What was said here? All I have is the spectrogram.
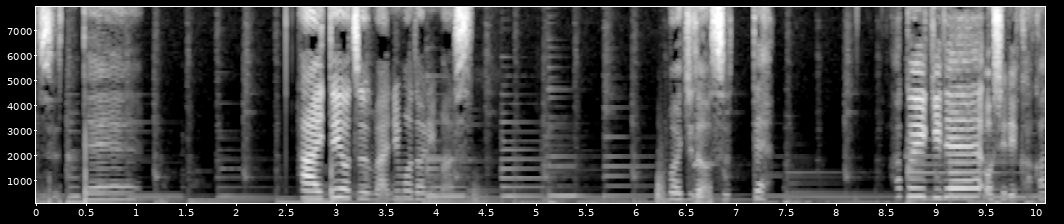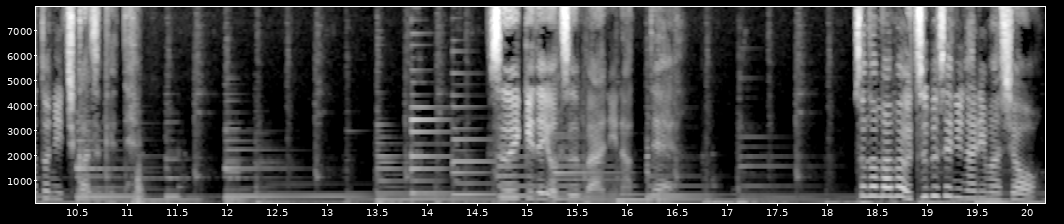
吸って吐いて四つん這いに戻ります。もう一度吸って吐く息でお尻かかとに近づけて。吸う息で四つん這いになってそのままうつ伏せになりましょう。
